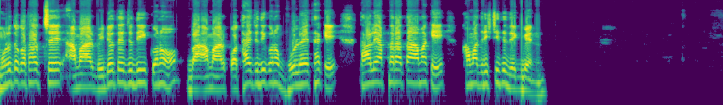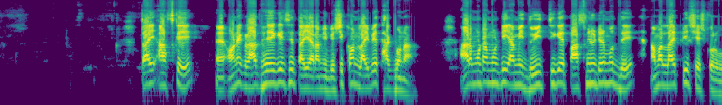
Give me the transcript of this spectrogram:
মূলত কথা হচ্ছে আমার ভিডিওতে যদি কোনো বা আমার কথায় যদি কোনো ভুল হয়ে থাকে, তাহলে আপনারা তা আমাকে ক্ষমা দৃষ্টিতে দেখবেন। তাই আজকে অনেক রাত হয়ে গেছে, তাই আর আমি বেশিক্ষণ লাইভে থাকব না। আর মোটামুটি আমি দুই থেকে পাঁচ মিনিটের মধ্যে আমার লাইভটি শেষ করব।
